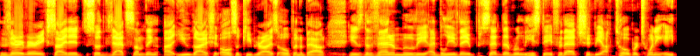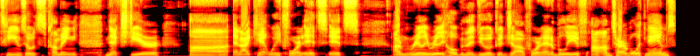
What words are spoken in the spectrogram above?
very, very excited. So that's something uh, you guys should also keep your eyes open about is the Venom movie. I believe they said the release date for that should be October 2018. So it's coming next next year, uh, and I can't wait for it. It's it's. I'm really, really hoping they do a good job for it. And I believe I'm terrible with names.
